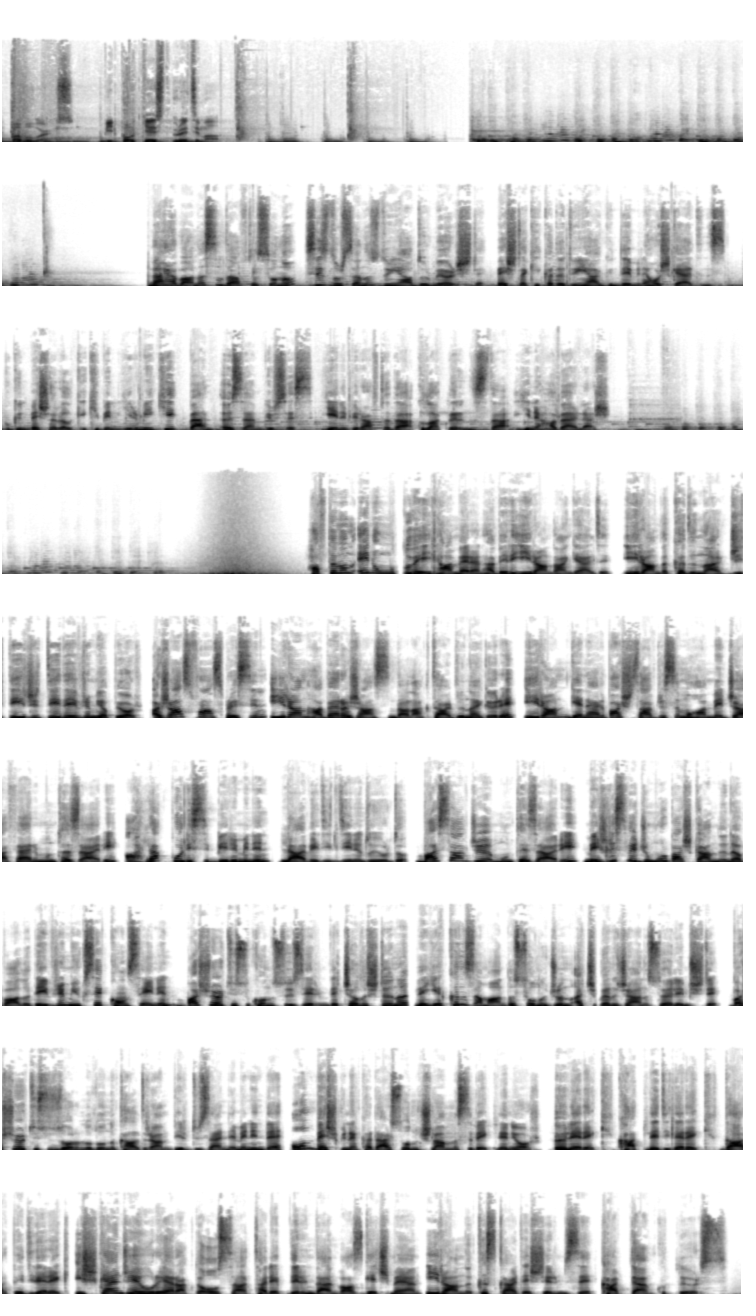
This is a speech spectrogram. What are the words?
Bubbleworks, bir podcast üretimi. Merhaba, nasıl da hafta sonu? Siz dursanız dünya durmuyor işte. 5 dakikada dünya gündemine hoş geldiniz. Bugün 5 Aralık 2022, ben Özlem Gürses. Yeni bir haftada kulaklarınızda yine haberler. Haftanın en umutlu ve ilham veren haberi İran'dan geldi. İran'da kadınlar ciddi ciddi devrim yapıyor. Ajans France Press'in İran Haber Ajansı'ndan aktardığına göre İran Genel Başsavcısı Muhammed Cafer Muntazari ahlak polisi biriminin lağvedildiğini duyurdu. Başsavcı Muntazari, Meclis ve Cumhurbaşkanlığına bağlı Devrim Yüksek Konseyi'nin başörtüsü konusu üzerinde çalıştığını ve yakın zamanda sonucun açıklanacağını söylemişti. Başörtüsü zorunluluğunu kaldıran bir düzenlemenin de 15 güne kadar sonuçlanması bekleniyor. Ölerek, katledilerek, darp edilerek, işkenceye uğrayarak da olsa taleplerinden vazgeçmeyen İranlı kız kardeşlerimizi kalpten kutluyoruz.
